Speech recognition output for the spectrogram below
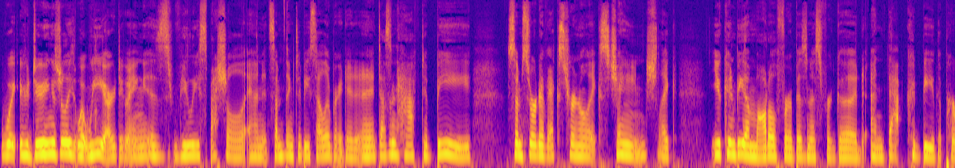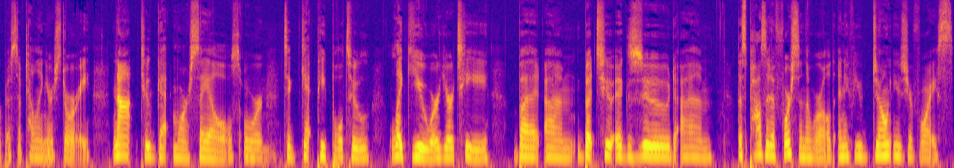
what you're doing is really what we are doing is really special and it's something to be celebrated. And it doesn't have to be some sort of external exchange. Like you can be a model for a business for good and that could be the purpose of telling your story. Not to get more sales or to get people to like you or your tea but um, but to exude um, this positive force in the world. And if you don't use your voice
